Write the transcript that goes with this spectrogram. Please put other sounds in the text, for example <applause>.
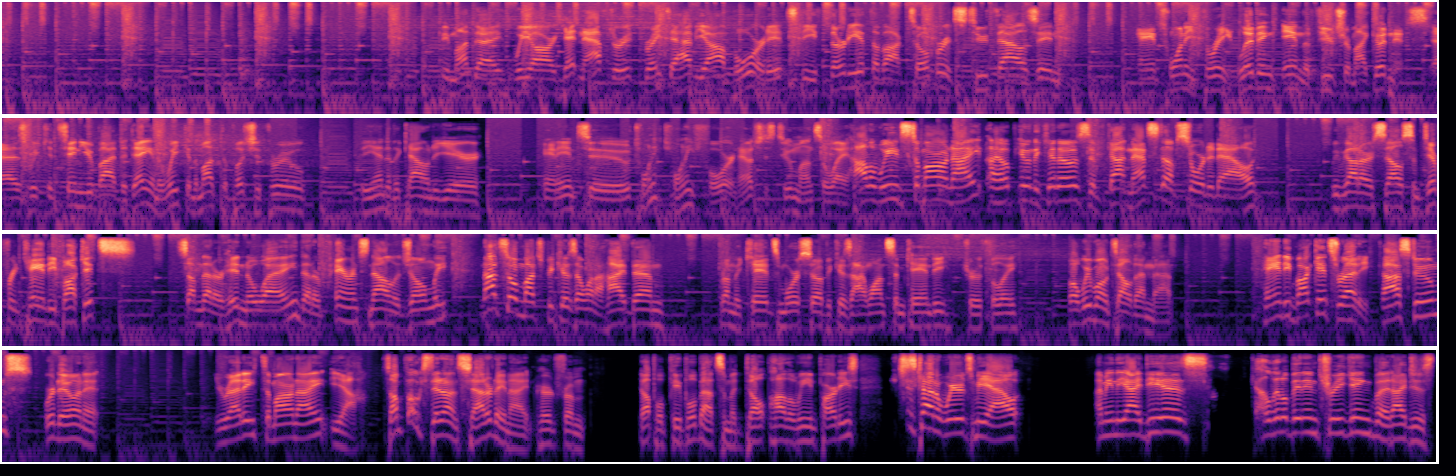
Happy Monday. We are getting after it. Great to have you on board. It's the 30th of October. It's 2023. Living in the future, my goodness, as we continue by the day and the week and the month to push you through the end of the calendar year and into 2024. Now it's just two months away. Halloween's tomorrow night. I hope you and the kiddos have gotten that stuff sorted out. We've got ourselves some different candy buckets some that are hidden away, that are parents' knowledge only. Not so much because I want to hide them from the kids, more so because I want some candy, truthfully. But we won't tell them that. Handy buckets ready. Costumes, we're doing it. You ready? Tomorrow night? Yeah. Some folks did it on Saturday night. Heard from a couple people about some adult Halloween parties. It just kind of weirds me out. I mean, the idea is a little bit intriguing, but I just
